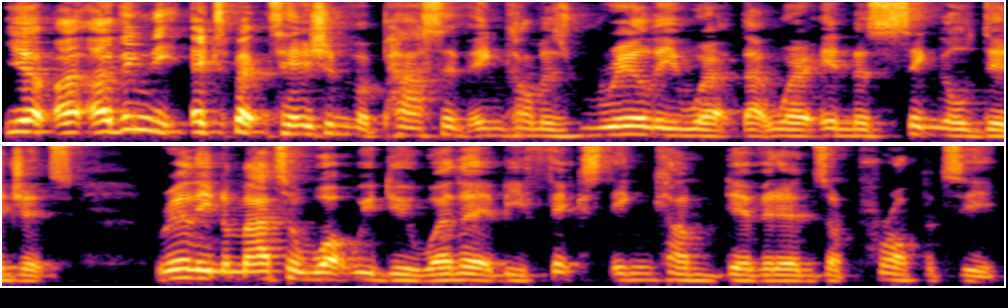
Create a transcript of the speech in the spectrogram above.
yeah I, I think the expectation for passive income is really where that we're in the single digits really no matter what we do, whether it be fixed income, dividends, or property.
